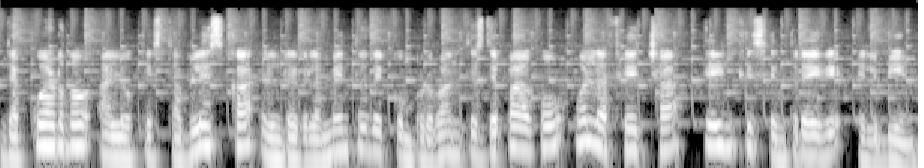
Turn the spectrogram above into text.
de acuerdo a lo que establezca el reglamento de comprobantes de pago o la fecha en que se entregue el bien.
